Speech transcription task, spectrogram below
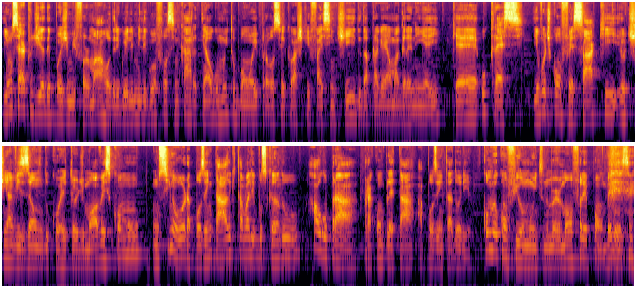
E um certo dia depois de me formar, Rodrigo, ele me ligou e falou assim: "Cara, tem algo muito bom aí para você que eu acho que faz sentido, dá para ganhar uma graninha aí, que é o Cresce". E eu vou te confessar que eu tinha a visão do corretor de imóveis como um senhor aposentado que estava ali buscando algo para completar a aposentadoria. Como eu confio muito no meu irmão, eu falei, pô, beleza.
